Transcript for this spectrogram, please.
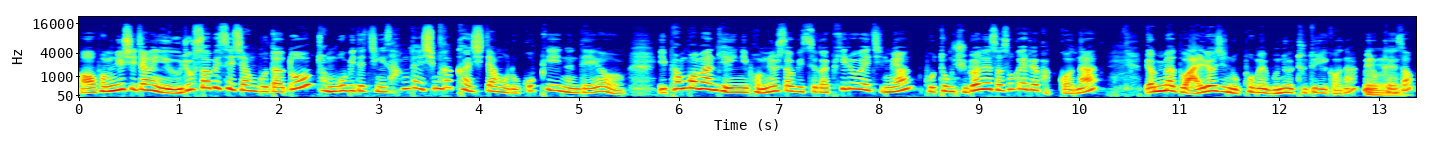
어, 법률 시장은 이 의료 서비스 시장보다도 정보비 대칭이 상당히 심각한 시장으로 꼽히는데요. 이 평범한 개인이 법률 서비스가 필요해지면 보통 주변에서 소개를 받거나 몇몇 뭐 알려진 로펌의 문을 두드리거나 이렇게 해서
